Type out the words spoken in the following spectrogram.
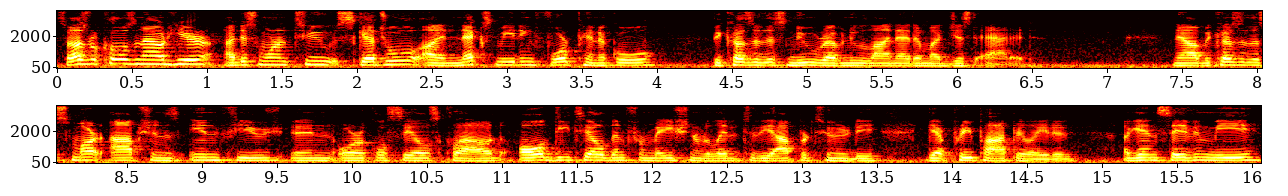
So as we're closing out here, I just wanted to schedule a next meeting for Pinnacle because of this new revenue line item I just added. Now, because of the smart options in Fusion, in Oracle Sales Cloud, all detailed information related to the opportunity get pre-populated, again saving me,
